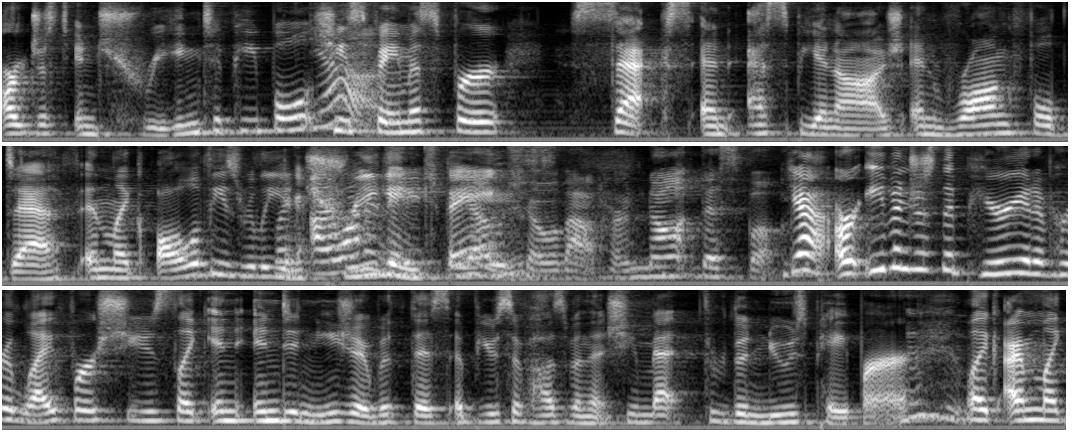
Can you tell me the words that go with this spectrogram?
are just intriguing to people. She's famous for sex and espionage and wrongful death and like all of these really Like, intriguing things. show about her, not this book. Yeah, or even just the period of her life where she's like in Indonesia with this abusive husband that she met through the newspaper. Mm-hmm. Like, I'm like,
